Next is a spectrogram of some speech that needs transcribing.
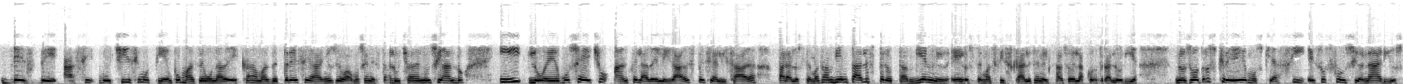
desde hace muchísimo tiempo, más de una década, más de 13 años llevamos en esta lucha denunciando y lo hemos hecho ante la delegada especializada para los temas ambientales, pero también en, los temas fiscales en el caso de la Contraloría. Nosotros creemos que así esos funcionarios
